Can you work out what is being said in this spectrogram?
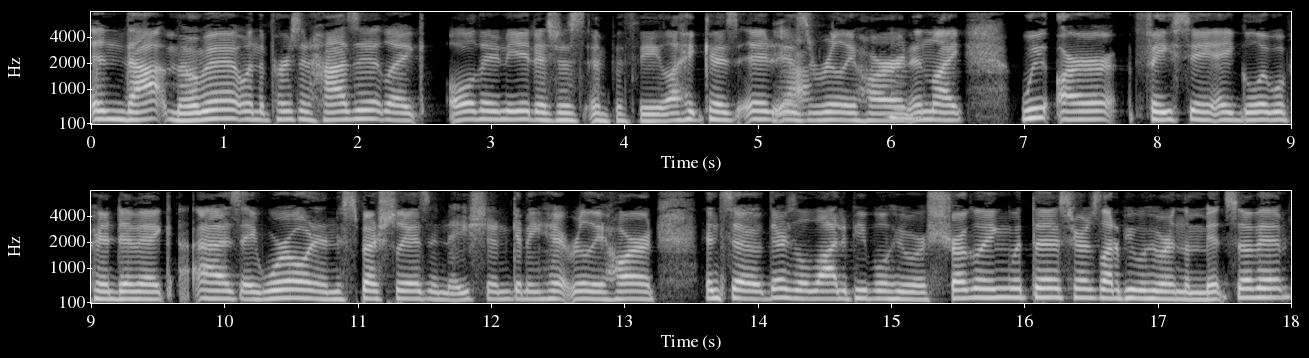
in that moment when the person has it, like all they need is just empathy, like because it is Yeah. really hard, hmm. and like we are facing a global pandemic as a world and especially as a nation getting hit really hard. And so there's a lot of people who are struggling with this. There's a lot of people who are in the midst of it.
